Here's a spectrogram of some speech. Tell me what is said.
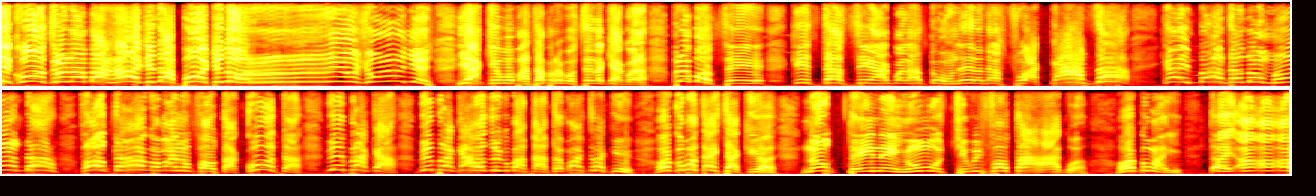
encontro na barragem da ponte do Rio Joanes. E aqui eu vou passar para vocês aqui agora. Para você que está sem água na torneira da sua casa, que embasa não manda, falta água, mas não falta conta. Vem pra cá, vem pra cá, Rodrigo Batata, mostra aqui. Olha como tá isso aqui, ó. Não tem nenhum motivo de faltar água. Olha como aí. Tá aí, ó,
